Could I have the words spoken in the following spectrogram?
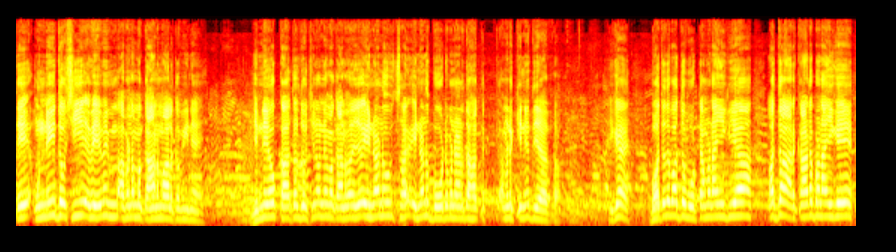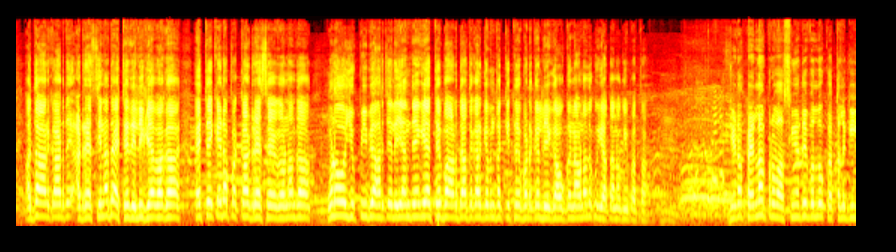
ਤੇ ਉਨੇ ਹੀ ਦੋਸ਼ੀ, ਐਵੇਂ ਆਪਣਾ ਮਕਾਨ ਮਾਲਕ ਵੀ ਨੇ। ਜਿੰਨੇ ਉਹ ਕਾਤਲ ਦੋਸ਼ੀ ਨੇ ਉਹਨੇ ਮਕਾਨ ਵਾਲੇ ਇਹਨਾਂ ਨੂੰ ਸ- ਇਹਨਾਂ ਨੂੰ ਵੋਟ ਬਣਾਉਣ ਦਾ ਹੱਕ ਆਪਣੇ ਕਿਹਨੇ ਦਿਆ ਦਿੱਤਾ ਠੀਕ ਹੈ? ਵੱਧ ਤੋਂ ਵੱਧ ਵੋਟਾਂ ਬਣਾਈ ਗਿਆ। ਆਧਾਰ ਕਾਰਡ ਬਣਾਈ ਗਏ। ਆਧਾਰ ਕਾਰਡ ਦੇ ਐਡਰੈਸ ਇਹਨਾਂ ਦਾ ਇੱਥੇ ਦੇ ਲਿਖਿਆ ਵਾਗਾ ਇੱਥੇ ਕਿਹੜਾ ਪੱਕਾ ਐਡਰੈਸ ਹੈਗਾ ਉਹਨਾਂ ਦਾ? ਹੁਣ ਉਹ ਯੂਪੀ ਬਿਹਾਰ ਚਲੇ ਜਾਂਦੇ ਹੈਗੇ। ਇੱਥੇ ਵਾਰਦਾਤ ਕਰਕੇ ਬੰਦਾ ਕਿੱਥੇ ਫੜ ਕੇ ਲੈ ਕੇ ਆਊਗਾ ਨਾ? ਉਹਨਾਂ ਦਾ ਕੋਈ ਆਤਾ ਨਾ ਕੋਈ ਪਤਾ। ਜਿਹੜਾ ਪਹਿਲਾਂ ਪ੍ਰਵਾਸੀਆਂ ਦੇ ਵੱਲੋਂ ਕਤਲ ਕੀ-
